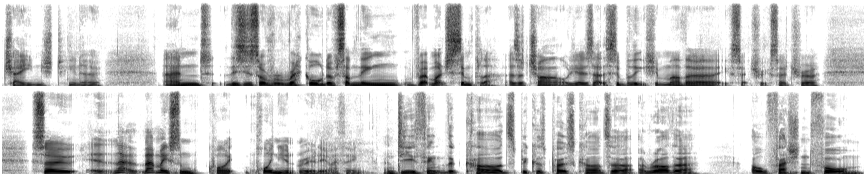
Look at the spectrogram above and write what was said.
changed you know and this is sort of a record of something very much simpler as a child. You know it's that the simple things your mother etc etc so uh, that that makes them quite poignant really i think. And do you think the cards, because postcards are a rather old-fashioned form,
